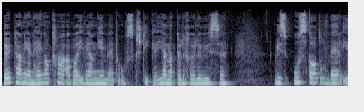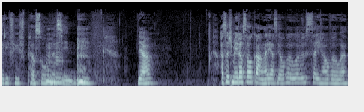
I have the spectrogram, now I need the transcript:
dort hatte ich einen Hänger, gehabt, aber ich wäre nie im Leben ausgestiegen. Ich wollte natürlich wissen, wie es ausgeht und wer ihre fünf Personen mhm. sind. Ja. Also es ist mir auch so gegangen. Ich wollte auch wissen, ich wollte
